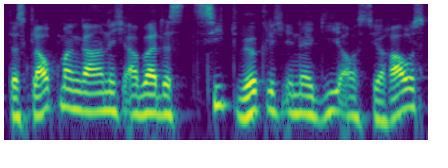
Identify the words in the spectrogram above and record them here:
Das glaubt man gar nicht, aber das zieht wirklich Energie aus dir raus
